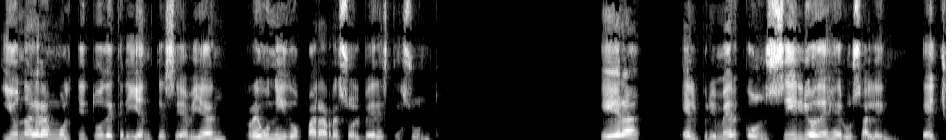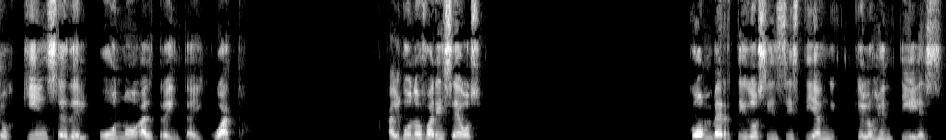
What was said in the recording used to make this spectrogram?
y una gran multitud de creyentes se habían reunido para resolver este asunto. Era el primer concilio de Jerusalén, Hechos 15 del 1 al 34. Algunos fariseos convertidos insistían que los gentiles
